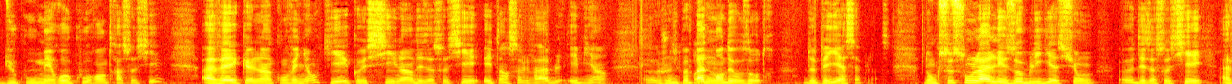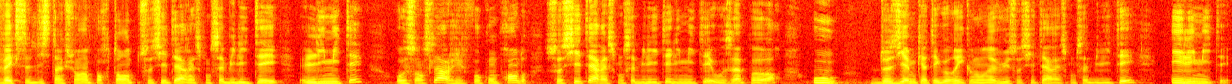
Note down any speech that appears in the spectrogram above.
du coup, mes recours entre associés avec avec l'inconvénient qui est que si l'un des associés est insolvable, eh bien, euh, je ne peux pas demander aux autres de payer à sa place. Donc ce sont là les obligations euh, des associés avec cette distinction importante, société à responsabilité limitée. Au sens large, il faut comprendre société à responsabilité limitée aux apports ou, deuxième catégorie que l'on a vue, société à responsabilité illimitée.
